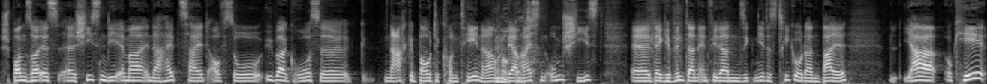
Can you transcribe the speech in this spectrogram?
Sponsor ist, äh, schießen die immer in der Halbzeit auf so übergroße nachgebaute Container und Oh wer am Gott. meisten umschießt, äh, der gewinnt dann entweder ein signiertes Trikot oder einen Ball. Ja, okay,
